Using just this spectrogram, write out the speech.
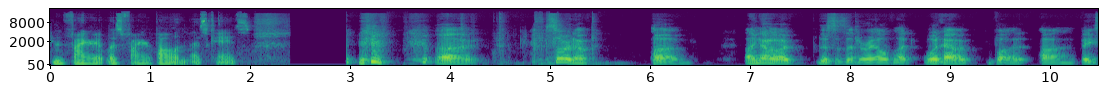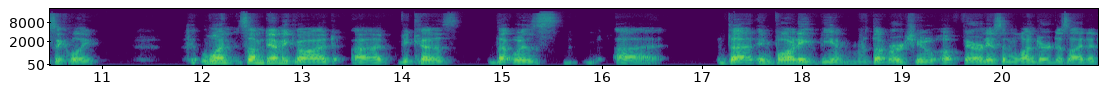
in fire it was fireball in this case. uh, sort of. Uh, I know uh, this is a derail, but what have but uh, basically one some demigod uh, because that was uh, that embodied the the virtue of fairness and wonder decided,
